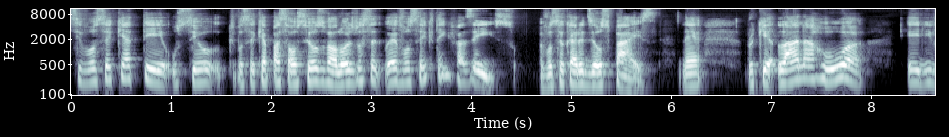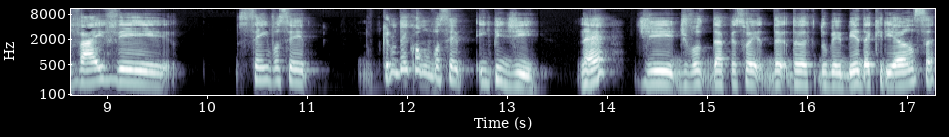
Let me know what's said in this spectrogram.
se você quer ter o seu, que você quer passar os seus valores, você, é você que tem que fazer isso. É você, eu quero dizer, os pais, né? Porque lá na rua ele vai ver sem você, porque não tem como você impedir, né? De, de da pessoa, do, do bebê, da criança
